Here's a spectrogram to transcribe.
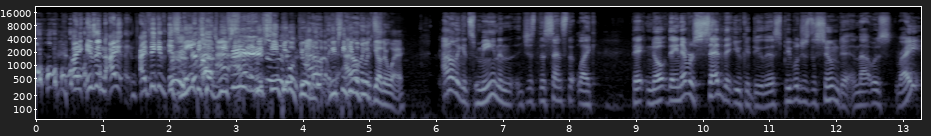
like, isn't I? I think it's mean because we've seen, we've seen people do it. We've seen people do it the other way. I don't think it's mean in just the sense that like they no, they never said that you could do this. People just assumed it, and that was right.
